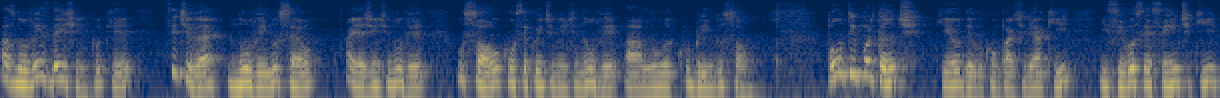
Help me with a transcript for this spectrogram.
as nuvens deixem, porque se tiver nuvem no céu, aí a gente não vê o Sol, consequentemente não vê a Lua cobrindo o Sol. Ponto importante que eu devo compartilhar aqui, e se você sente que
